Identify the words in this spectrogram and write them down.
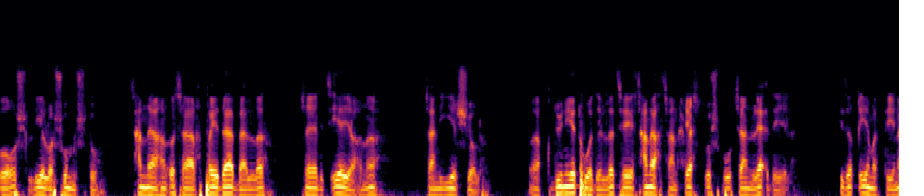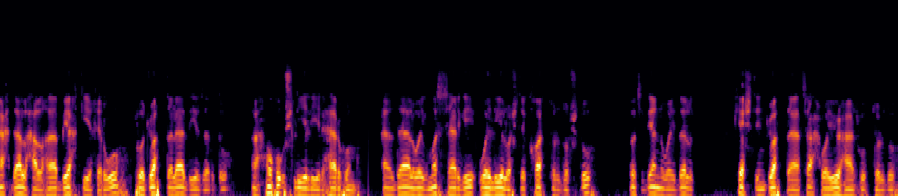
وغش ليلو شمشتو تحناهن أسار بيدا بله سالت إيه يغنا تان يشول دنيا تودلت تحناح تان حيستوش بو تان لا ديل. إذا قيمة تينح دال حلها بيحكي خيرو توجوه دلا دي زردو. أحوه أشلي لير هرهم. الدال ويغ مسارجي ويليل وشتك خاطر دوشتو. أتدين ويدل كشتين جواب داتح ويرحاج وتردو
